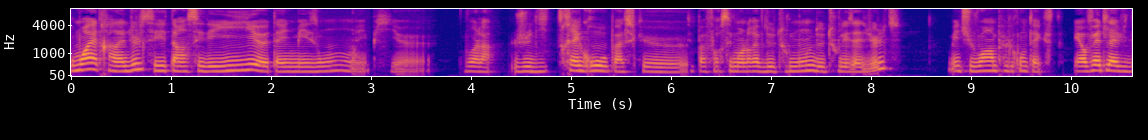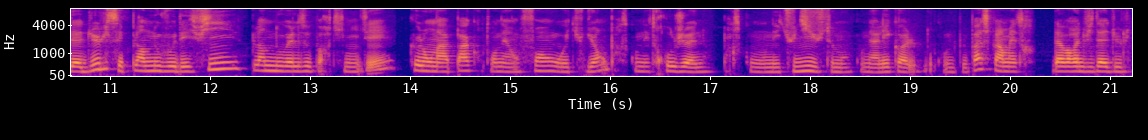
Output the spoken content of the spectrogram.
pour moi, être un adulte, c'est t'as un CDI, euh, t'as une maison, et puis euh, voilà. Je dis très gros parce que c'est pas forcément le rêve de tout le monde, de tous les adultes, mais tu vois un peu le contexte. Et en fait, la vie d'adulte, c'est plein de nouveaux défis, plein de nouvelles opportunités que l'on n'a pas quand on est enfant ou étudiant parce qu'on est trop jeune, parce qu'on étudie justement, qu'on est à l'école, donc on ne peut pas se permettre d'avoir une vie d'adulte.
